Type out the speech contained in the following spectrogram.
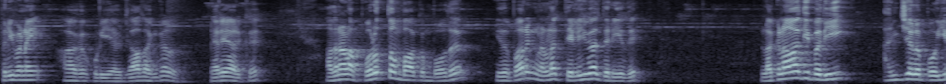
பிரிவினை ஆகக்கூடிய ஜாதகங்கள் நிறையா இருக்குது அதனால் பொருத்தம் பார்க்கும்போது இது பாருங்கள் நல்லா தெளிவாக தெரியுது. லக்னாதிபதி அஞ்சில் போய்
